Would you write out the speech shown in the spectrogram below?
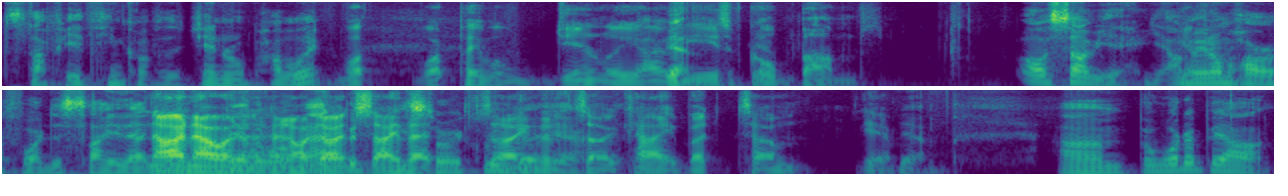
stuff you think of as a general public. What what people generally over Yeah, the years have called bums. Oh, some yeah, yeah. I Yep. mean, I'm horrified to say that. No, no, and, and I don't say that saying that it's okay, but um, yeah. Yeah. Um, but what about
